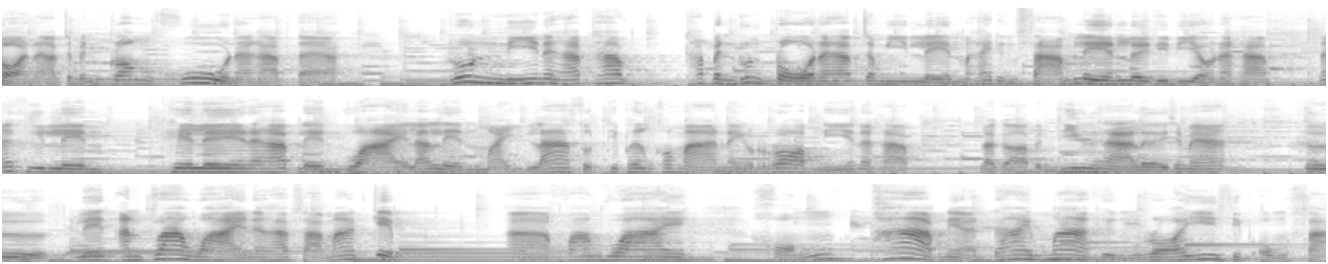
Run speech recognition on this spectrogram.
ก่อนนะครับจะเป็นกล้องคู่นะครับ แต่รุ่นนี้นะครับถ้าถ้าเป็นรุ่นโปรนะครับ จะมีเลนมาให้ถึง 3 เลนเลยทีเดียวนะครับ นั่นคือเลนเทเลนะครับเลน Y และเลนใหม่ล่าสุดที่เพิ่มเข้ามาในรอบนี้นะครับ แล้วก็เป็นที่ฮือฮาเลยใช่ไหมคือเลนส์ ultra wide นะครับ สามารถเก็บความวาย ของภาพเนี่ยได้มากถึง 120 องศา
